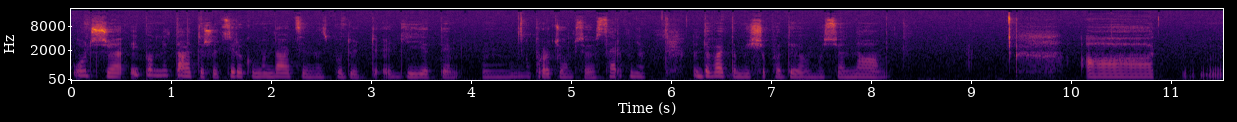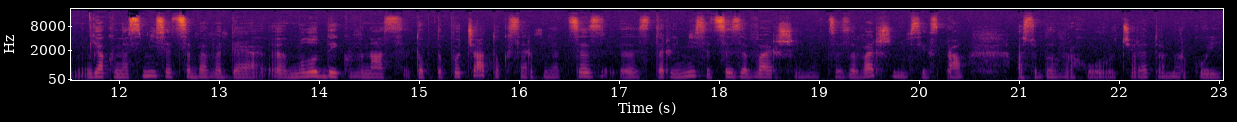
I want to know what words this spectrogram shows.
Отже, і пам'ятайте, що ці рекомендації в нас будуть діяти протягом всього серпня. Ну, давайте ми ще подивимося на а, як в нас місяць себе веде. Е, Молодик в нас, тобто початок серпня, це е, старий місяць, це завершення, це завершення всіх справ, особливо враховуючи ретро Меркурій.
